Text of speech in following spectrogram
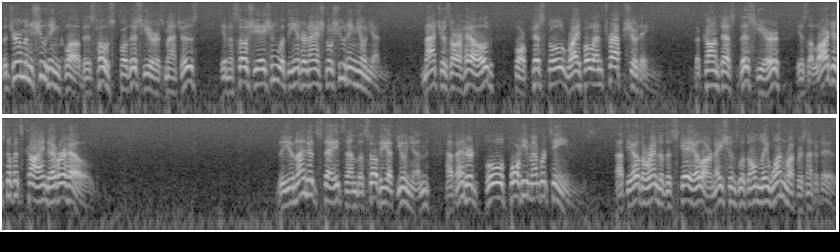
The German Shooting Club is host for this year's matches in association with the International Shooting Union. Matches are held for pistol, rifle, and trap shooting. The contest this year is the largest of its kind ever held. The United States and the Soviet Union have entered full 40-member teams. At the other end of the scale are nations with only one representative.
